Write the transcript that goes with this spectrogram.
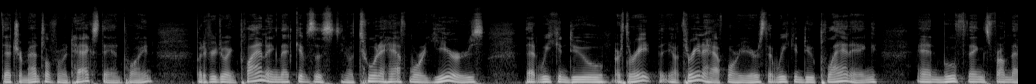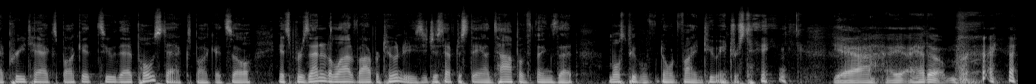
detrimental from a tax standpoint. But if you're doing planning, that gives us you know two and a half more years that we can do, or three you know three and a half more years that we can do planning and move things from that pre-tax bucket to that post-tax bucket. So it's presented a lot of opportunities. You just have to stay on top of things that most people don't find too interesting. yeah, I, I, had a, I had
